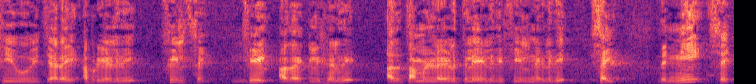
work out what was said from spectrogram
ஃபியூச்சரை அப்படி எழுதி ஃபீல் செய். ஃபீல் அதை இங்கிலீஷ் எழுதி அது தமிழில் எழுத்துல எழுதி ஃபீல்னு எழுதி செய். இந்த நீ செய்.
